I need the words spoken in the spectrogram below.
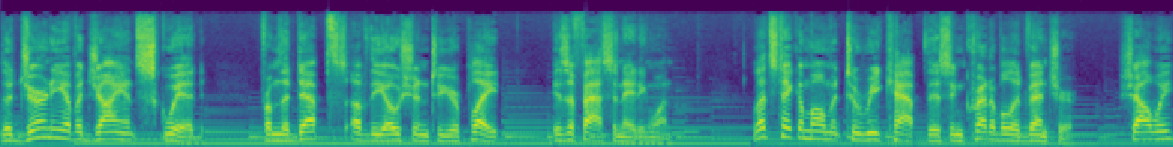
The journey of a giant squid, from the depths of the ocean to your plate, is a fascinating one. Let's take a moment to recap this incredible adventure, shall we?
